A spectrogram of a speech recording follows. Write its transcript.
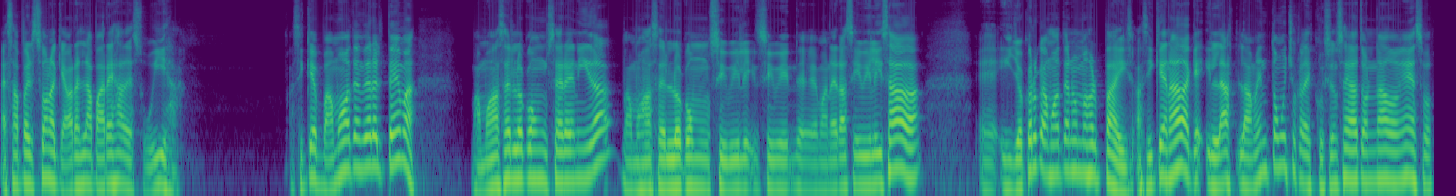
a esa persona que ahora es la pareja de su hija. Así que vamos a atender el tema. Vamos a hacerlo con serenidad, vamos a hacerlo con de manera civilizada. Eh, y yo creo que vamos a tener un mejor país. Así que nada, que lamento mucho que la discusión se haya tornado en eso,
